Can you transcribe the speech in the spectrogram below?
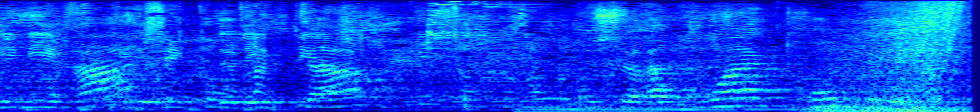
général de l'État ne sera point trompé.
